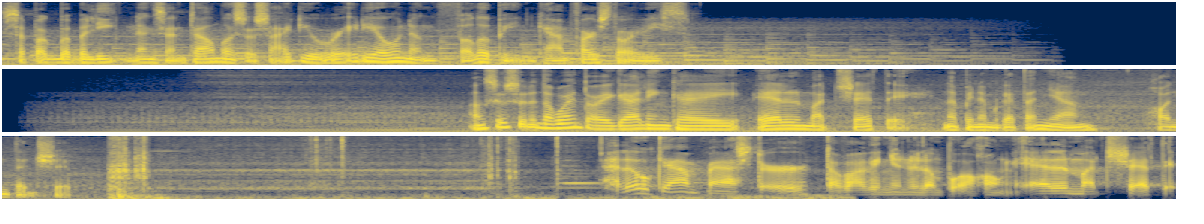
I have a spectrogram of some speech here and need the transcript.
Sa pagbabalik ng San Telmo Society Radio ng Philippine Campfire Stories. Ang susunod na kwento ay galing kay El Machete na pinamagatan niyang Haunted Ship. Hello Campmaster, tawagin niyo na lang po akong El Machete.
